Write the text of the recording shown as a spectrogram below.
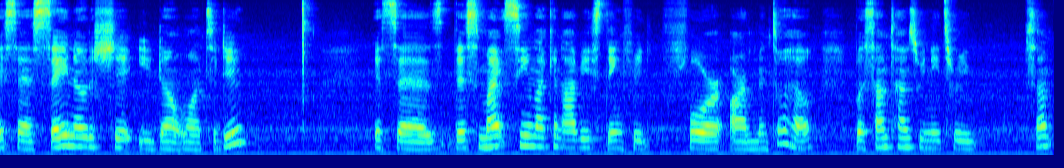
It says, say no to shit you don't want to do. It says, this might seem like an obvious thing for, for our mental health, but sometimes we need to, re- some,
